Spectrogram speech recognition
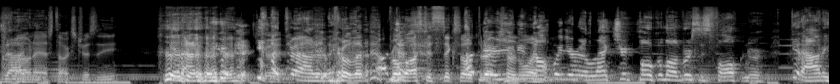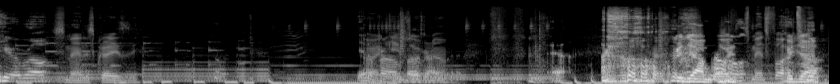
Clown ass toxicity. Get out of there. Get out of there. Bro, left, bro lost his 6 How 0 threat you turn get 1. off with your electric Pokemon versus Faulkner? Get out of here, bro. This man is crazy. Yeah, Alright, game's over now. Yeah. Good job, boys. This man's fucked. Good job.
